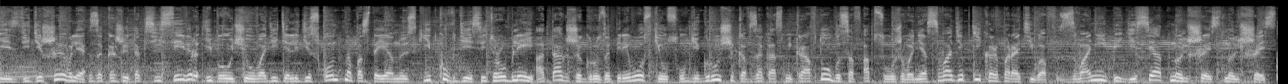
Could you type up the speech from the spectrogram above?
Езди дешевле. Закажи такси «Север» и получи у водителя дисконт на постоянную скидку в 10 рублей, а также грузоперевозки, услуги грузчиков, заказ микроавтобусов, обслуживание свадеб и корпоративов. Звони 500606.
